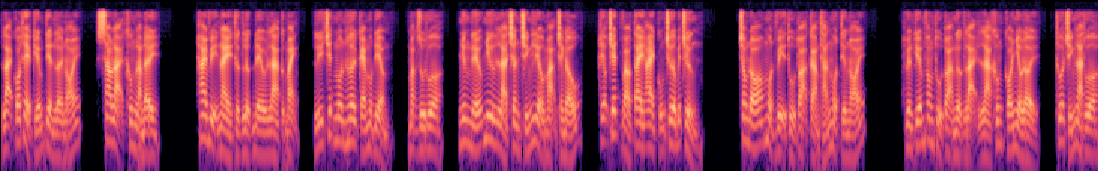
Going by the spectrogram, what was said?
lại có thể kiếm tiền lời nói, sao lại không làm đây? Hai vị này thực lực đều là cực mạnh, lý chết ngôn hơi kém một điểm, mặc dù thua, nhưng nếu như là chân chính liều mạng tranh đấu, hiệu chết vào tay ai cũng chưa biết chừng. Trong đó một vị thủ tọa cảm thán một tiếng nói, huyền kiếm phong thủ tọa ngược lại là không có nhiều lời, thua chính là thua,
